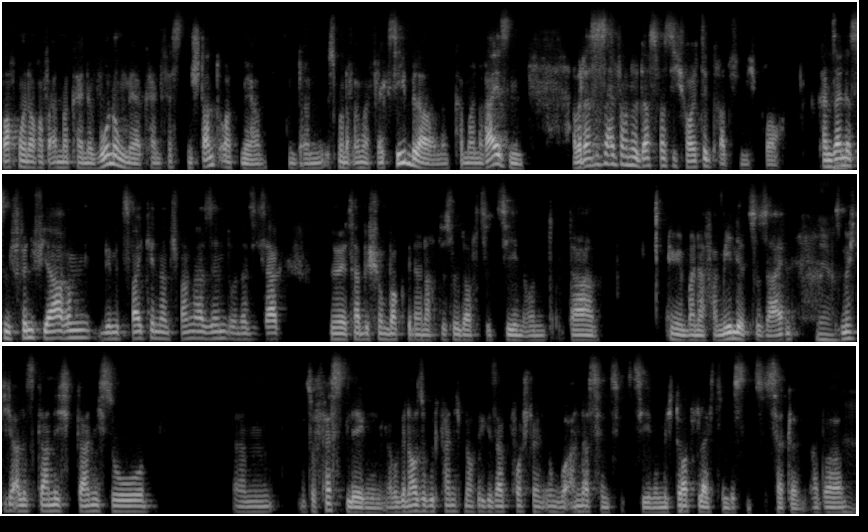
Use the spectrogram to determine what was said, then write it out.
braucht man auch auf einmal keine Wohnung mehr, keinen festen Standort mehr. Und dann ist man auf einmal flexibler und dann kann man reisen. Aber das ist einfach nur das, was ich heute gerade für mich brauche. Kann sein, dass in fünf Jahren wir mit zwei Kindern schwanger sind und dass ich sage, jetzt habe ich schon Bock, wieder nach Düsseldorf zu ziehen und da mit meiner Familie zu sein. Ja. Das möchte ich alles gar nicht, gar nicht so, ähm, so festlegen. Aber genauso gut kann ich mir auch, wie gesagt, vorstellen, irgendwo anders hinzuziehen und mich dort vielleicht so ein bisschen zu setteln. Aber ja.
